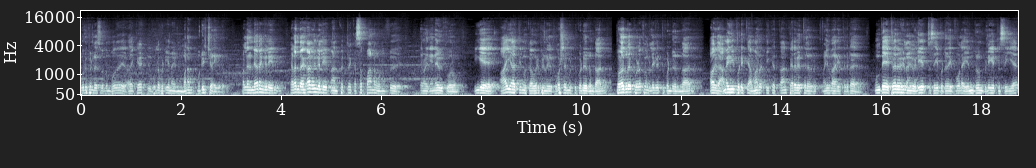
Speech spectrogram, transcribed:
உறுப்பினர் சொல்லும்போது அதை கேட்டு உள்ளபடி என் மனம் மகிழ்ச்சி அடைகிறது. பல நேரங்களில் கடந்த காலங்களில் நான் பெற்ற கசப்பான உணர்வு என்னுடைய நினைவுக்கு வரும். இங்கே அஇஅதிமுக உறுப்பினர்கள் கோஷமிட்டுக் கொண்டிருந்தால் தொடர்ந்து குழப்பம் விளைவித்துக் கொண்டிருந்தால் அவர்கள் அமைதிப்படுத்தி அமர வைக்கத்தான் பேரவைத் தலைவர் மகிழ்வாரை தவிர முந்தைய பேரவைகள் நாங்கள் வெளியேற்றம் செய்யப்பட்டதைப் போல என்றும் வெளியேற்றம் செய்ய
